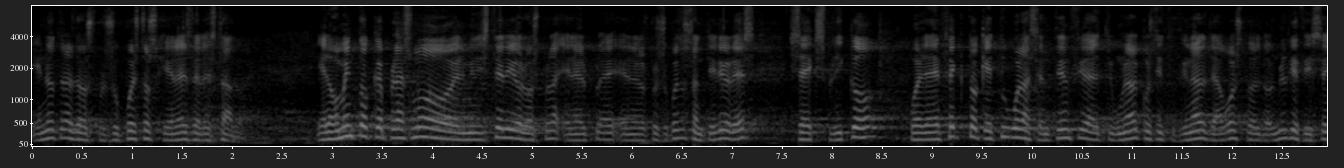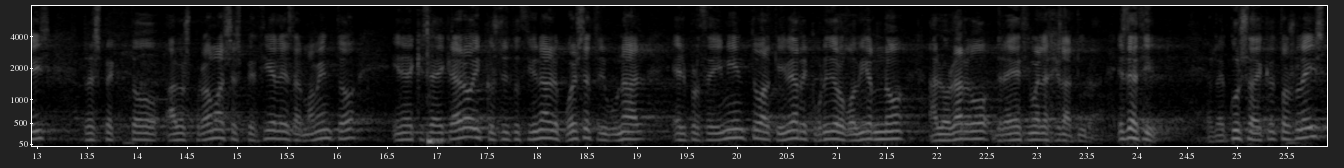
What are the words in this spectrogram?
en otras de los presupuestos generales del Estado. El aumento que plasmó el Ministerio en los presupuestos anteriores se explicó por el efecto que tuvo la sentencia del Tribunal Constitucional de agosto del 2016 respecto a los programas especiales de armamento, en el que se declaró inconstitucional por ese tribunal el procedimiento al que había recurrido el Gobierno a lo largo de la décima legislatura. Es decir, el recurso a decretos leyes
